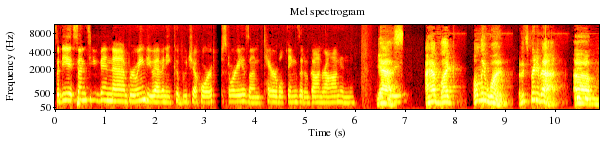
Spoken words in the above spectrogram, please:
So, do you, since you've been uh, brewing, do you have any kombucha horror stories on terrible things that have gone wrong? And yes, I have like only one, but it's pretty bad. Um,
